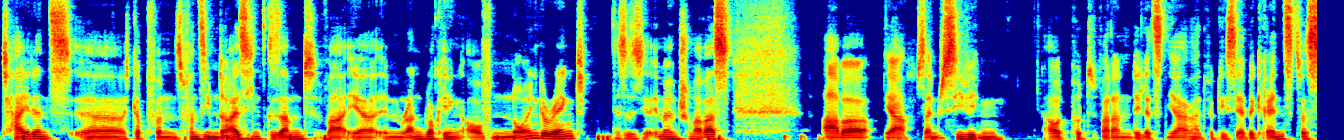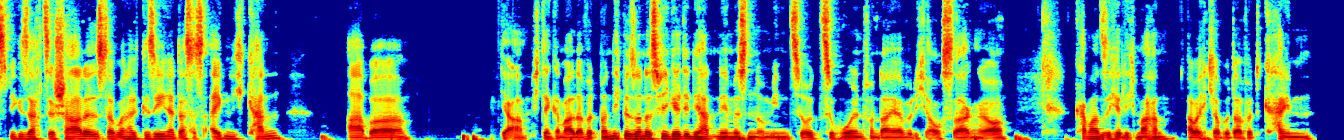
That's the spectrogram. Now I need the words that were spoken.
Titans, äh, ich glaube von, von 37 insgesamt, war er im Run-Blocking auf 9 gerankt. Das ist ja immerhin schon mal was. Aber ja, sein Receiving Output war dann die letzten Jahre halt wirklich sehr begrenzt, was wie gesagt sehr schade ist, weil man halt gesehen hat, dass es eigentlich kann. Aber ja, ich denke mal, da wird man nicht besonders viel Geld in die Hand nehmen müssen, um ihn zurückzuholen. Von daher würde ich auch sagen, ja, kann man sicherlich machen. Aber ich glaube, da wird kein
